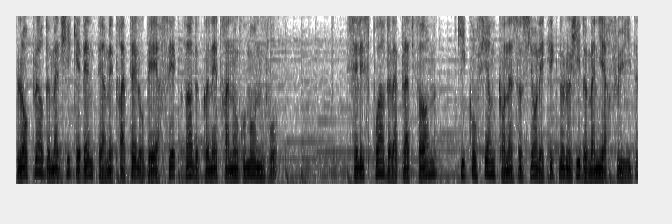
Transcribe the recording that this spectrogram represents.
L'ampleur de Magic Eden permettra-t-elle au BRC20 de connaître un engouement nouveau? C'est l'espoir de la plateforme, qui confirme qu'en associant les technologies de manière fluide,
